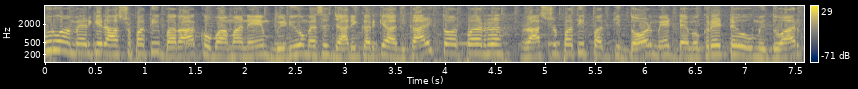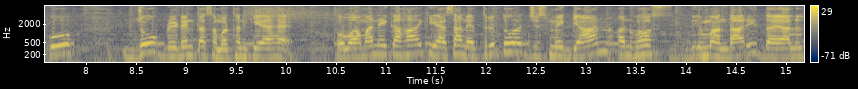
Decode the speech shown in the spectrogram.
पूर्व अमेरिकी राष्ट्रपति बराक ओबामा ने वीडियो मैसेज जारी करके आधिकारिक तौर पर राष्ट्रपति पद की दौड़ में डेमोक्रेट उम्मीदवार को जो ब्रिडेन का समर्थन किया है। ओबामा ने कहा कि ऐसा नेतृत्व जिसमें ज्ञान, अनुभव, ईमानदारी, दयालु,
